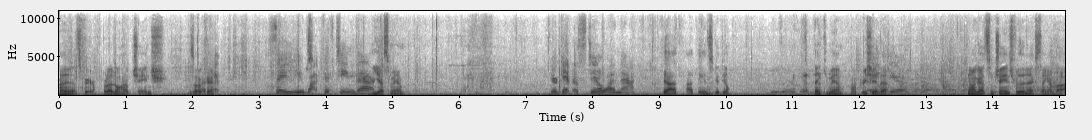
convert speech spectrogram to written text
I think that's fair, but I don't have change. Is that okay? Say you what, 15 back? Yes, ma'am. You're getting a steal on that. Yeah, I, I think it's a good deal. Thank you, ma'am. I appreciate Thank that. you. Now I got some change for the next thing I buy.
